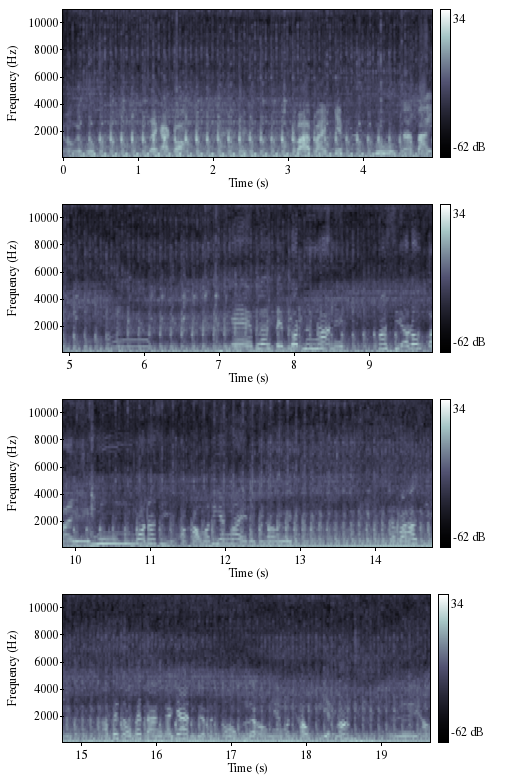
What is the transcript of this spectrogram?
น้องไอ้พวกใส่ขากล้องบาดไปเก็บกู้หน้าใต้แกเพื่อนเต็มรถหนึงเนาะนี่เขาสิเอาลงไปมุงบ่อนาสิเอาเข่ามาเลี้ยงไว้เลยพี่น้องเลยถ้าว่าเขาสิเอาเพชรตอกเพชรตางกับย่านแบบมันออกเพื่อเอาแงมันเข่าเปียกเนาะเอ้ยเอา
